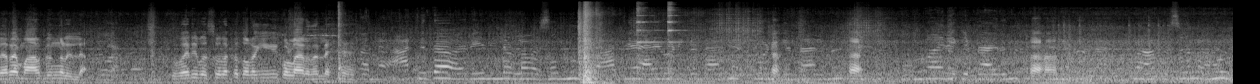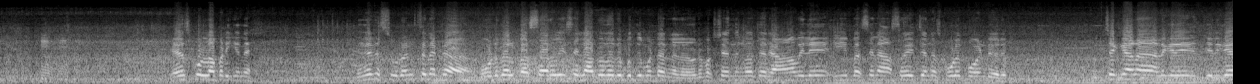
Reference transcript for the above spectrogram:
വേറെ മാർഗങ്ങളില്ല. സ്വകാര്യ ബസ്സുകളൊക്കെ തുടങ്ങി കൊള്ളായിരുന്നു അല്ലേ ആദ്യത്തെ രീതിയിലുള്ള ബസ്സൊന്നും ഏഴ് മണിക്കുണ്ടായിരുന്നു എട്ട് മണിക്കുണ്ടായിരുന്നു. ഏത് സ്കൂളിലാണ് പഠിക്കുന്നത് നിങ്ങൾക്ക് സ്റ്റുഡൻസിനൊക്കെ കൂടുതൽ ബസ് സർവീസ് ഇല്ലാത്തത് ഒരു ബുദ്ധിമുട്ട് തന്നെയല്ലോ ഒരു പക്ഷേ നിങ്ങൾക്ക് രാവിലെ ഈ ബസ്സിനെ ആശ്രയിച്ച് തന്നെ സ്കൂളിൽ പോകേണ്ടി വരും. ഉച്ചയ്ക്കാണ് അല്ലെങ്കിൽ തിരികെ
